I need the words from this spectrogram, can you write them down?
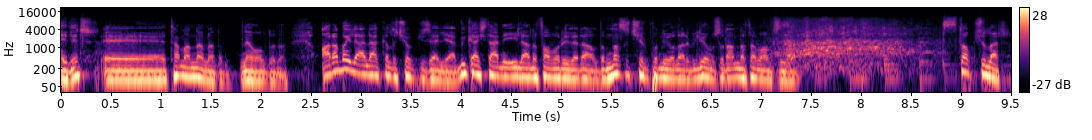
Nedir? Ee, tam anlamadım ne olduğunu. Arabayla alakalı çok güzel ya. Birkaç tane ilanı favorileri aldım. Nasıl çırpınıyorlar biliyor musun? Anlatamam size. Stokçular.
